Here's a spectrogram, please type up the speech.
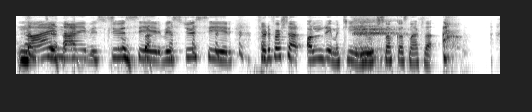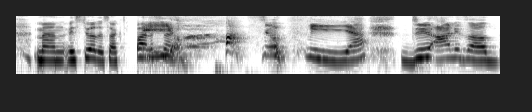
nei, nei, hvis du, sånn sier, hvis du sier For det første har jeg aldri i mitt liv gjort snakka sånn her til deg. Men hvis du hadde sagt å, jeg Sofie! Du er litt sånn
